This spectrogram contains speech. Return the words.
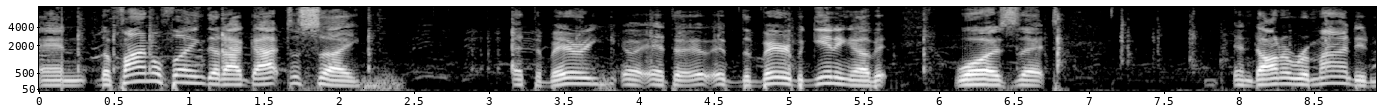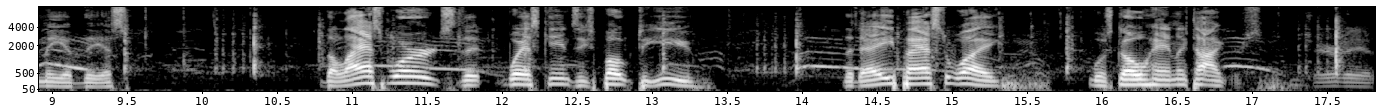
and the final thing that I got to say at the very uh, at the at the very beginning of it was that, and Donna reminded me of this. The last words that Wes Kinzie spoke to you the day he passed away was "Go Handley Tigers." Sure did.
